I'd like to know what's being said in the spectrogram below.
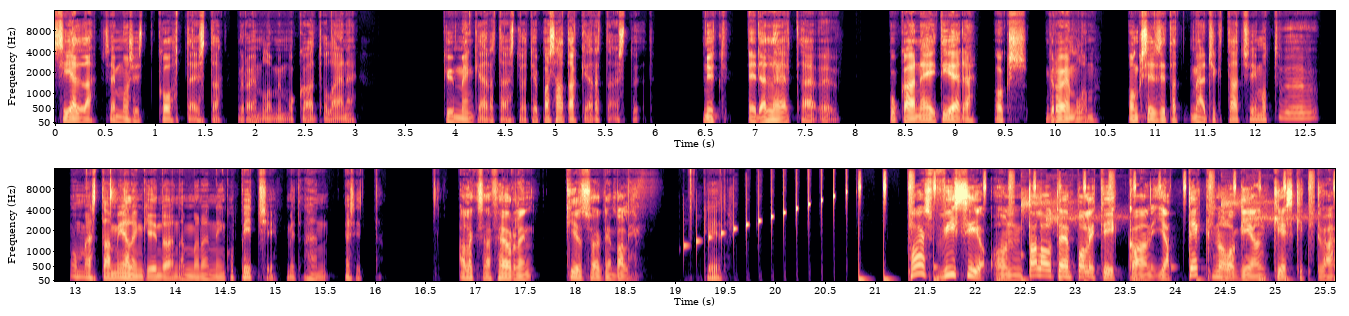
siellä semmoisista kohteista Grönblomin mukaan tulee ne kymmenkertaistuvat, jopa satakertaistuvat. Nyt edelleen, että kukaan ei tiedä, onko Grönblom, onko se sitä Magic Touchia, mutta mun mielestä on mielenkiintoinen tämmöinen niin pitchi, mitä hän esittää. Alexa Feurlin, kiitos oikein paljon. Kiitos. HS Visio on talouteen, politiikkaan ja teknologian keskittyvä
